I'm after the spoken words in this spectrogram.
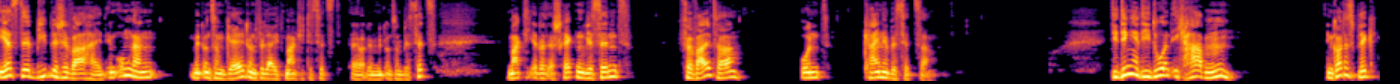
Erste biblische Wahrheit im Umgang mit unserem Geld und vielleicht mag ich das jetzt äh, oder mit unserem Besitz mag dich etwas erschrecken. Wir sind Verwalter und keine Besitzer. Die Dinge, die du und ich haben, in Gottes Blick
